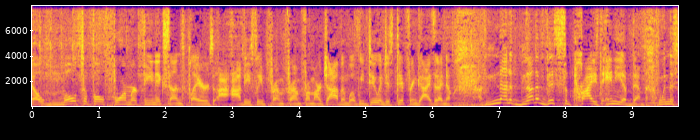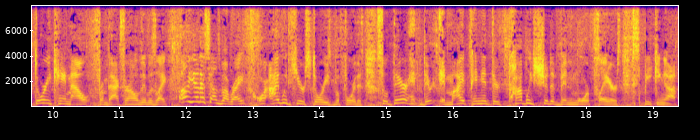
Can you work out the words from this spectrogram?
know multiple former Phoenix Suns players, obviously from from from our job and what we do, and just different guys that I know. None of none of this surprised any of them. When the story came out from Baxter Holmes, it was like, oh yeah, that sounds about right. Or I would hear stories before this. So there, there, in my opinion, there probably should have been more players speaking up,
